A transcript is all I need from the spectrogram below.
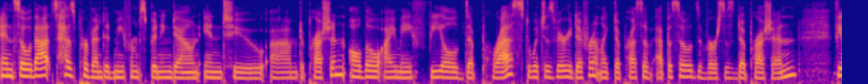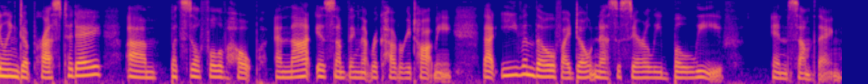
And so that has prevented me from spinning down into um, depression, although I may feel depressed, which is very different, like depressive episodes versus depression. Feeling depressed today, um, but still full of hope. And that is something that recovery taught me that even though if I don't necessarily believe in something,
